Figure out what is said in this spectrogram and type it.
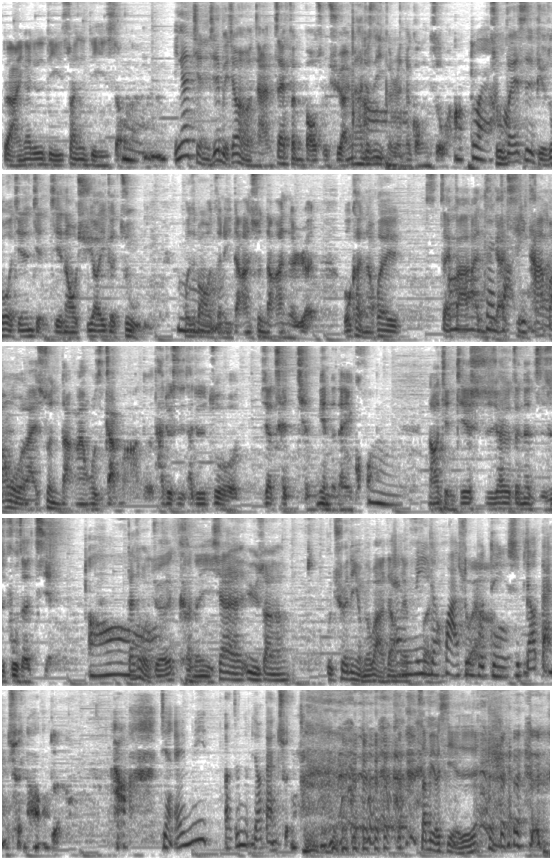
对啊，应该就是第一，算是第一手了。应该剪接比较有难再分包出去啊，因为它就是一个人的工作。哦，对。除非是比如说我今天剪接，然后我需要一个助理，或者帮我整理档案、顺档案的人，我可能会再发案子给他，请他帮我来顺档案或是干嘛的。他就是他就是做比较前前面的那一块。嗯。然后剪接师他就真的只是负责剪哦，但是我觉得可能以现在预算不确定有没有办法这样 MV 的话说不定是比较单纯哦。对，好剪 MV 呃真的比较单纯，上面有写是不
